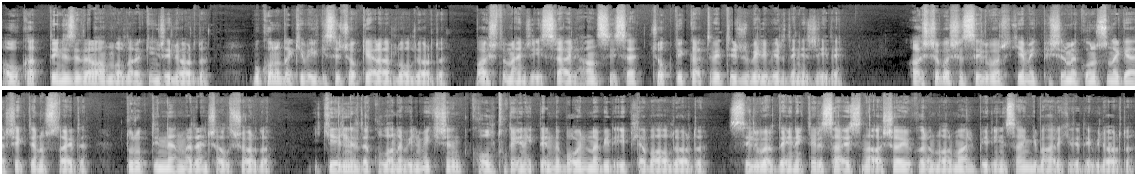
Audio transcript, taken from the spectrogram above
Avukat denizi devamlı olarak inceliyordu. Bu konudaki bilgisi çok yararlı oluyordu. Baş dümenci İsrail Hans ise çok dikkatli ve tecrübeli bir denizciydi. Aşçıbaşı Silver yemek pişirme konusunda gerçekten ustaydı. Durup dinlenmeden çalışıyordu. İki elini de kullanabilmek için koltuk değneklerini boynuna bir iple bağlıyordu. Silver değnekleri sayesinde aşağı yukarı normal bir insan gibi hareket edebiliyordu.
